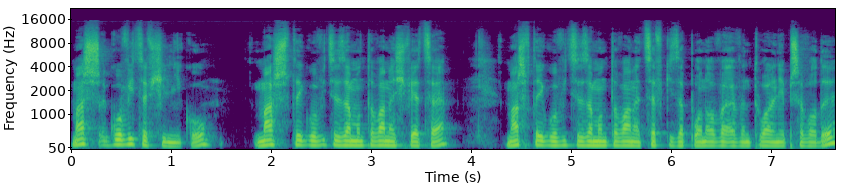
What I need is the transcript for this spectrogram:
Masz głowicę w silniku, masz w tej głowicy zamontowane świece, masz w tej głowicy zamontowane cewki zapłonowe, ewentualnie przewody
